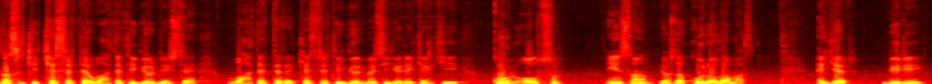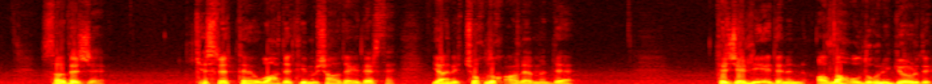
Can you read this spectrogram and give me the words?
nasıl ki kesrette vahdeti gördüyse vahdette de kesreti görmesi gerekir ki kul olsun. İnsan yoksa kul olamaz. Eğer biri sadece kesrette vahdeti müşahede ederse yani çokluk aleminde tecelli edenin Allah olduğunu gördü.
